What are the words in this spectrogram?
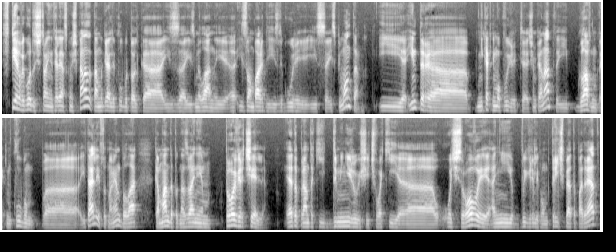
В первые годы существования итальянского чемпионата там играли клубы только из, из Милана, э, из Ломбардии, из Лигурии, из, из Пимонта. И Интер э, никак не мог выиграть э, чемпионат, и главным таким клубом э, Италии в тот момент была команда под названием Про Верчелли. Это прям такие доминирующие чуваки, э, очень суровые. Они выиграли, по-моему, три чемпионата подряд,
